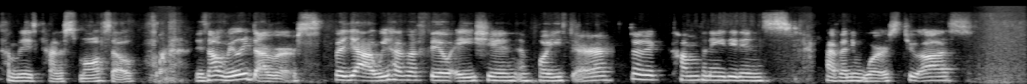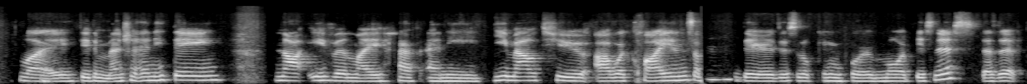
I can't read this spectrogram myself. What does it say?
company is kind of small, so it's not really diverse. But yeah, we have a few Asian employees there. So the company didn't have any words to us like didn't mention anything not even like have any email to our clients. Mm-hmm. they're just looking for more business. That's it.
